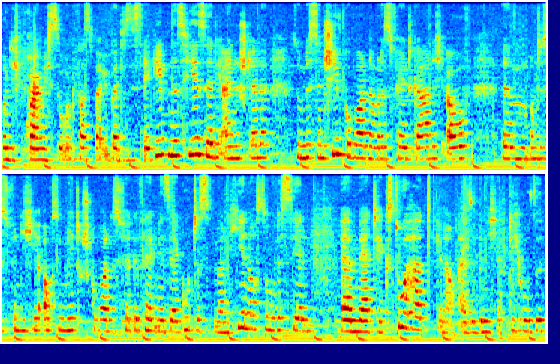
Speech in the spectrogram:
Und ich freue mich so unfassbar über dieses Ergebnis. Hier ist ja die eine Stelle so ein bisschen schief geworden, aber das fällt gar nicht auf. Ähm, und das finde ich hier auch symmetrisch geworden. Das gefällt mir sehr gut, dass man hier noch so ein bisschen äh, mehr Textur hat. Genau, also bin ich auf die Hose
